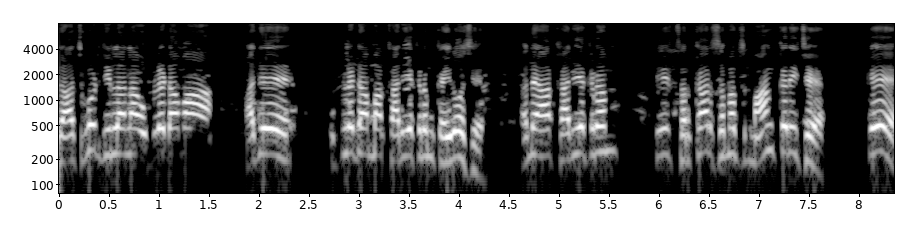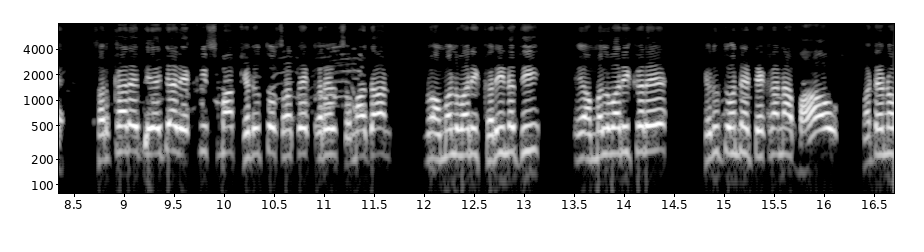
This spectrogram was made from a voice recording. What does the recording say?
રાજકોટ જિલ્લાના ઉપલેટામાં આજે ઉપલેટામાં કાર્યક્રમ કર્યો છે અને આ કાર્યક્રમ સરકાર સમક્ષ માંગ કરી છે કે સરકારે બે હજાર એકવીસમાં ખેડૂતો સાથે કરેલ સમાધાનનો અમલવારી કરી નથી. એ અમલવારી કરે ખેડૂતોને ટેકાના ભાવ માટેનો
